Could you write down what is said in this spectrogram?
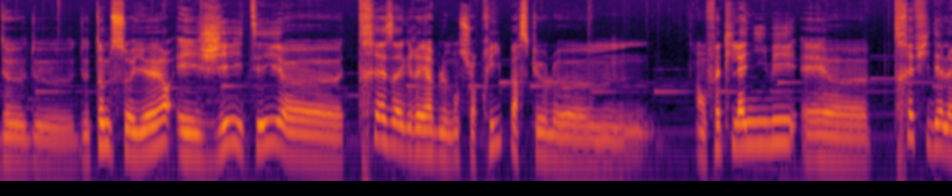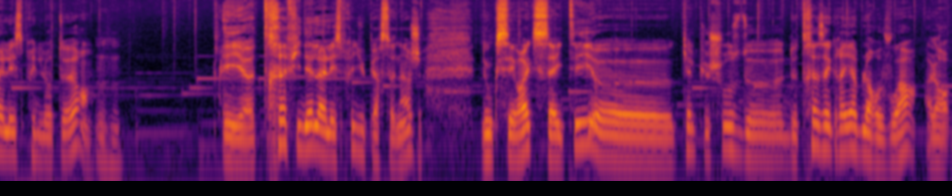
de, Tom Sawyer, et j'ai été très agréablement surpris parce que le, en fait l'animé est très fidèle à l'esprit de l'auteur Mhm. Et euh, très fidèle à l'esprit du personnage. Donc c'est vrai que ça a été euh, quelque chose de, de très agréable à revoir. Alors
